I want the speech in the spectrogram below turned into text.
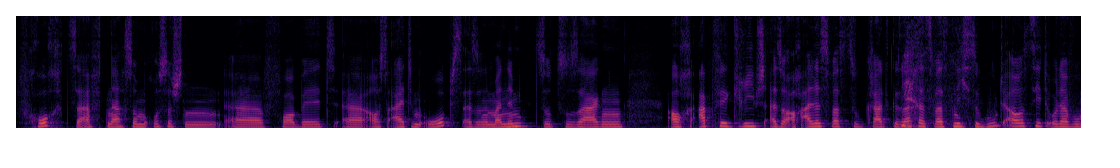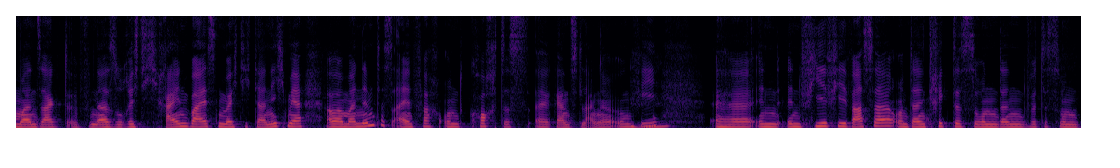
Fruchtsaft nach so einem russischen äh, Vorbild äh, aus altem Obst. Also man nimmt sozusagen auch Apfelgriebsch, also auch alles, was du gerade gesagt hast, was nicht so gut aussieht oder wo man sagt, na, so richtig reinbeißen möchte ich da nicht mehr. Aber man nimmt es einfach und kocht es äh, ganz lange irgendwie. Mhm. Äh, in, in viel, viel Wasser und dann kriegt es so ein, dann wird es so ein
